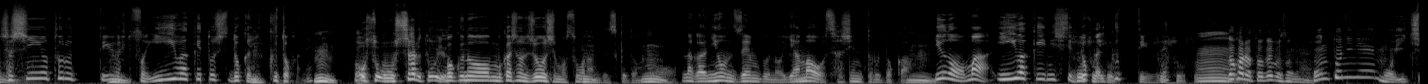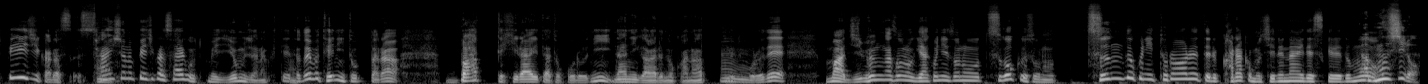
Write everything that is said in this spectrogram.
写真を撮るっていうのは一つの言い訳としてどっかに行くとかね、うん、おそうおっしゃる通りです。僕の昔の上司もそうなんですけども、うん。なんか日本全部の山を写真撮るとかうん。いうのをまあ言い訳にしてどっか行くっていうね。だから例えばそのうん本当にねもう1ページから最初のページから最後のページ読むじゃなくてうん。例えば手に取ったらバッて開いたところに何があるのかなっていうところでまあ自分がその逆にそのすごくその積んどくにとらわれてるからかもしれないですけれどあもむしろ。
